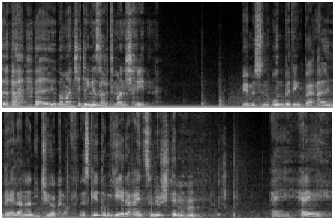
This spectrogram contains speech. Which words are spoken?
Äh, äh, über manche Dinge sollte man nicht reden. Wir müssen unbedingt bei allen Wählern an die Tür klopfen. Es geht um jede einzelne Stimme. Hey, hey.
